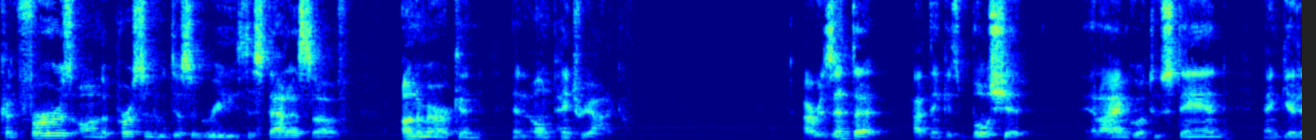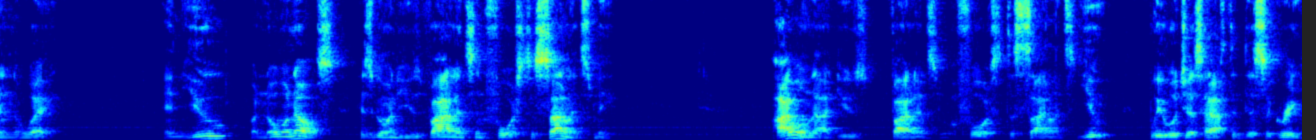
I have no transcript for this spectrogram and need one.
confers on the person who disagrees the status of un-American and unpatriotic. I resent that. I think it's bullshit and I am going to stand and get in the way. And you or no one else is going to use violence and force to silence me. I will not use violence or force to silence you. We will just have to disagree.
